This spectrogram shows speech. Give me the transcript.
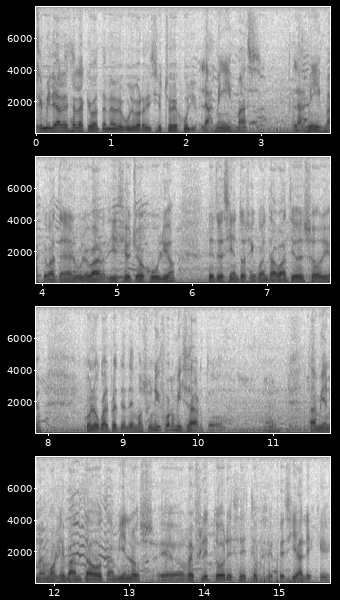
similares a las que va a tener el Boulevard 18 de Julio. Las mismas, las mismas que va a tener el Boulevard 18 de Julio, de 350 vatios de sodio, con lo cual pretendemos uniformizar todo. También hemos levantado también los eh, reflectores estos especiales que,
